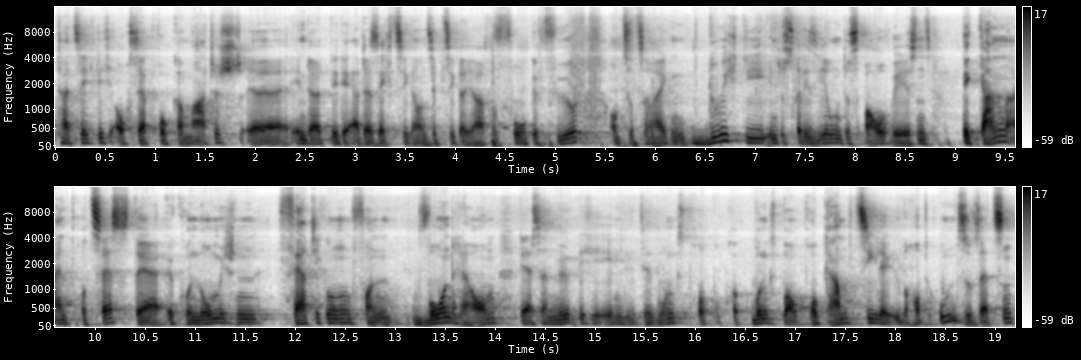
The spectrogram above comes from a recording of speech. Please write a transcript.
tatsächlich auch sehr programmatisch äh, in der DDR der 60er und 70er Jahre vorgeführt, um zu zeigen, durch die Industrialisierung des Bauwesens begann ein Prozess der ökonomischen Fertigung von Wohnraum, der es ermöglichte, eben diese Wohnungsbauprogrammziele überhaupt umzusetzen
